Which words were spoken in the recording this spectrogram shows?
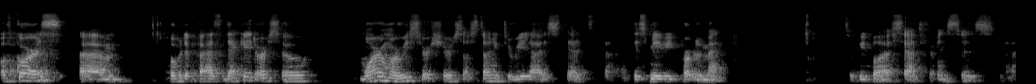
Of course, um, over the past decade or so, more and more researchers are starting to realize that uh, this may be problematic. So people have said, for instance, uh,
